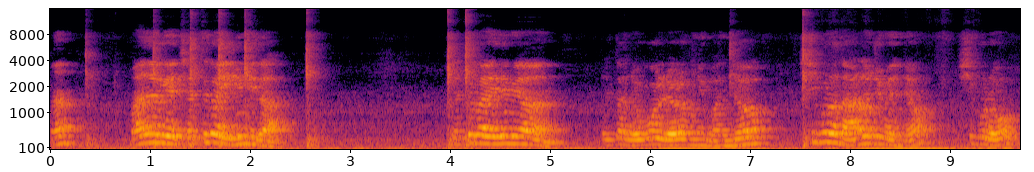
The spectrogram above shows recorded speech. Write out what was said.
어? 만약에 Z가 1입니다. Z가 1이면 일단 요걸 여러분이 먼저 10으로 나눠주면요. 10으로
